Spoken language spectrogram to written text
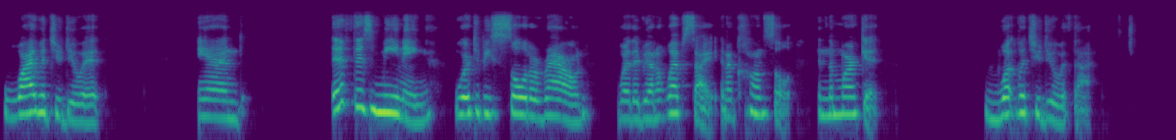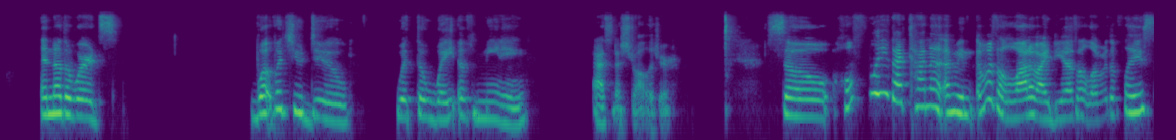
why would you do it? And if this meaning were to be sold around, whether it be on a website, in a consult, in the market, what would you do with that? In other words, what would you do with the weight of meaning as an astrologer? So hopefully that kind of I mean it was a lot of ideas all over the place,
